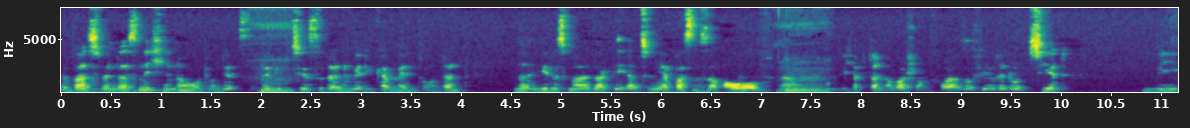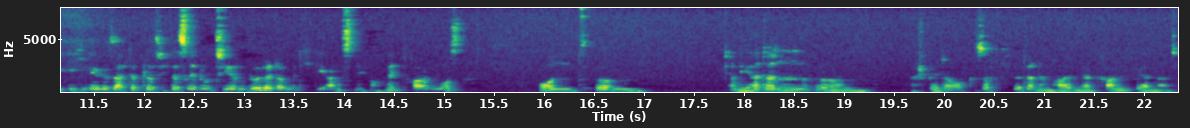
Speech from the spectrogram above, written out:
was, wenn das nicht hinhaut und jetzt mhm. reduzierst du deine Medikamente und dann ne, jedes Mal sagt die Ärztin, ja, passen Sie auf. Ne? Mhm. Und ich habe dann aber schon vorher so viel reduziert, wie ich ihr gesagt habe, dass ich das reduzieren würde, damit ich die Angst nicht noch mittragen muss. Und ähm, die hat dann ähm, später auch gesagt, ich würde dann im halben Jahr krank werden. Also,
